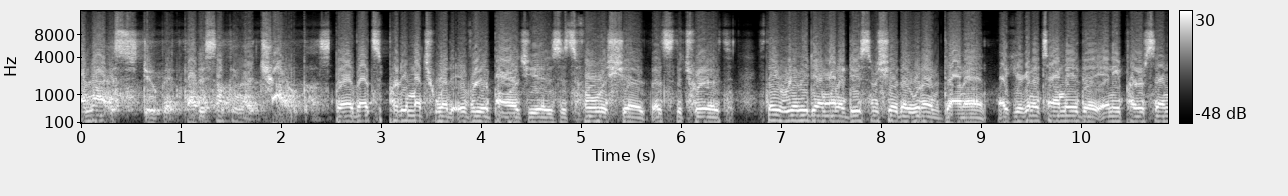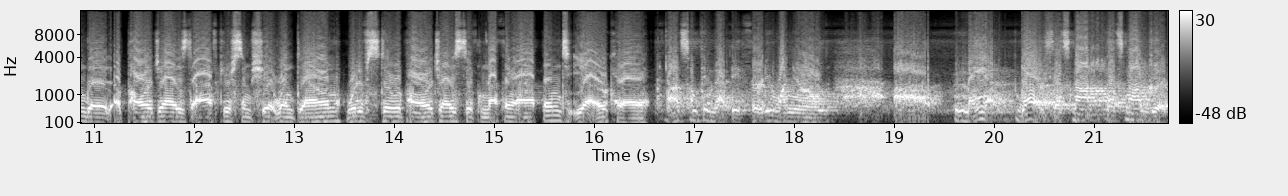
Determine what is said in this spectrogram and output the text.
And that is stupid. That is something that a child does. Bro, that's pretty much what every apology is. It's full of shit. That's the truth. If they really didn't want to do some shit, they wouldn't have done it. Like, you're gonna tell me that any person that apologized after some shit went down would have still apologized if nothing happened? Yeah, okay. Not something that a 31 year old uh, man does. That's not that's not good.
